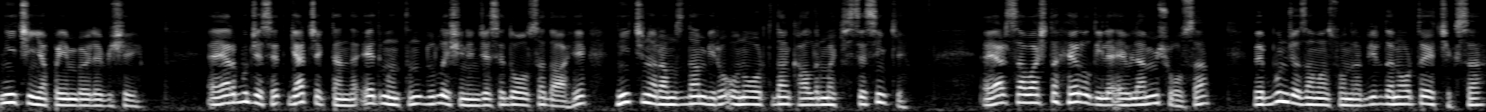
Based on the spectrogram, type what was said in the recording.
Niçin yapayım böyle bir şeyi? Eğer bu ceset gerçekten de Edmonton Duleşi'nin cesedi olsa dahi niçin aramızdan biri onu ortadan kaldırmak istesin ki? Eğer savaşta Harold ile evlenmiş olsa ve bunca zaman sonra birden ortaya çıksa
